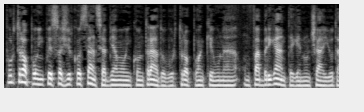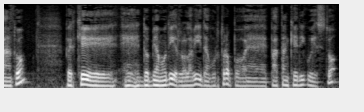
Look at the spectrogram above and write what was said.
Purtroppo in questa circostanza abbiamo incontrato purtroppo anche una- un fabbricante che non ci ha aiutato, perché eh, dobbiamo dirlo, la vita purtroppo è fatta anche di questo.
